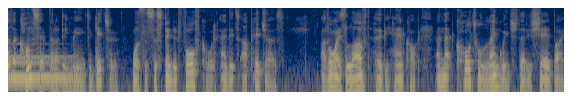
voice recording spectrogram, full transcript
Another concept that I've been meaning to get to was the suspended fourth chord and its arpeggios. I've always loved Herbie Hancock and that chordal language that is shared by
